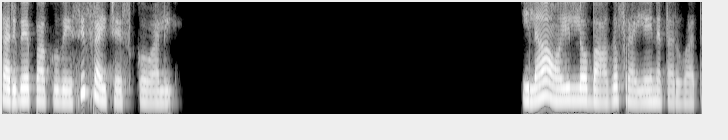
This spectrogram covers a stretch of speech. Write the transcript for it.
కరివేపాకు వేసి ఫ్రై చేసుకోవాలి. ఇలా ఆయిల్లో బాగా ఫ్రై అయిన తర్వాత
